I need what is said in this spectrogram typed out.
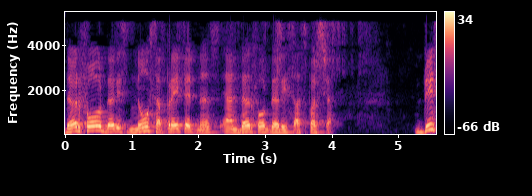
Therefore, there is no separatedness and therefore there is asparsha. This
